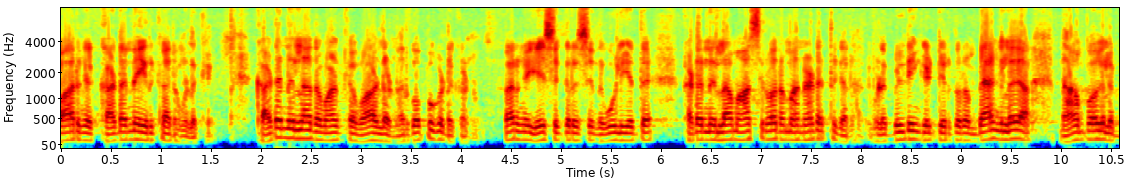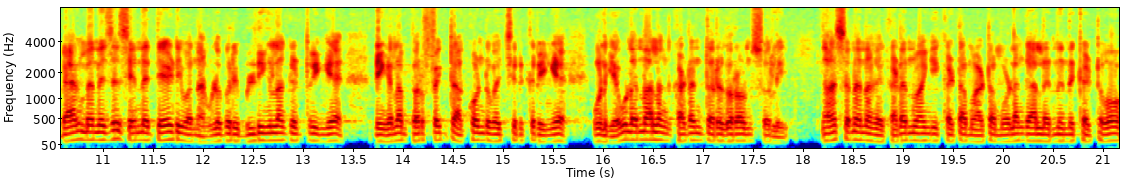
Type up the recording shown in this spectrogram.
பாருங்கள் கடனே இருக்காது உங்களுக்கு. கடன் இல்லாத வாழ்க்கை வாழணும் அதுக்கு ஒப்பு கொடுக்கணும். பாருங்கள் ஏசு கிறிஸ்து இந்த ஊழியத்தை கடன் இல்லாமல் ஆசீர்வாதமாக நடத்துகிறார். இவ்வளோ பில்டிங் கட்டியிருக்கிறோம். பேங்கில் நான் போகல. பேங்க் மேனேஜர்ஸ் என்னை தேடி வந்தாங்க. இவ்வளோ பெரிய பில்டிங்லாம் கட்டுறீங்க. நீங்கள்லாம் பெர்ஃபெக்ட் அக்கௌண்ட் வச்சிருக்கிறீங்க. உங்களுக்கு எவ்வளோ நாள் நாங்கள் கடன் தருகிறோம்னு சொல்லி. நான் சொன்னேன் நாங்கள் கடன் வாங்கி கட்ட மாட்டோம். முழங்கால நின்று கட்டுவோம்.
